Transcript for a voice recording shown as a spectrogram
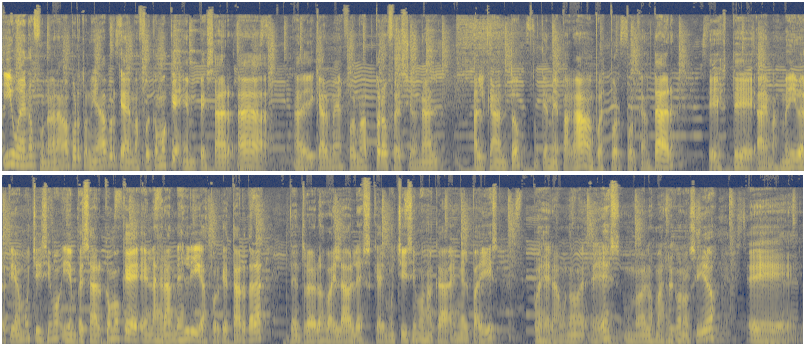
y bueno, fue una gran oportunidad porque además fue como que empezar a, a dedicarme de forma profesional al canto, que me pagaban pues por, por cantar. Este, además me divertía muchísimo y empezar como que en las grandes ligas, porque Tártara, dentro de los bailables, que hay muchísimos acá en el país, pues era uno, es uno de los más reconocidos, eh,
